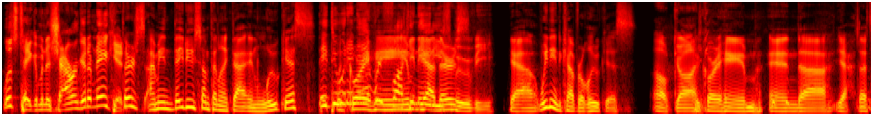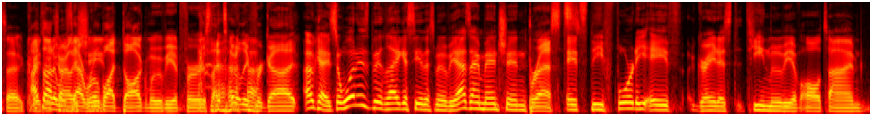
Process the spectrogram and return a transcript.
Let's take them in the shower and get them naked. There's, I mean, they do something like that in Lucas. they do it in Corey every Haim. fucking yeah, 80s movie. Yeah, we need to cover Lucas Oh, God. with Corey Haim, and uh, yeah, that's a. Crazy I thought it Charlie was that Sheen. robot dog movie at first. I totally forgot. Okay, so what is the legacy of this movie? As I mentioned, Breasts. it's the 48th greatest teen movie of all time.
